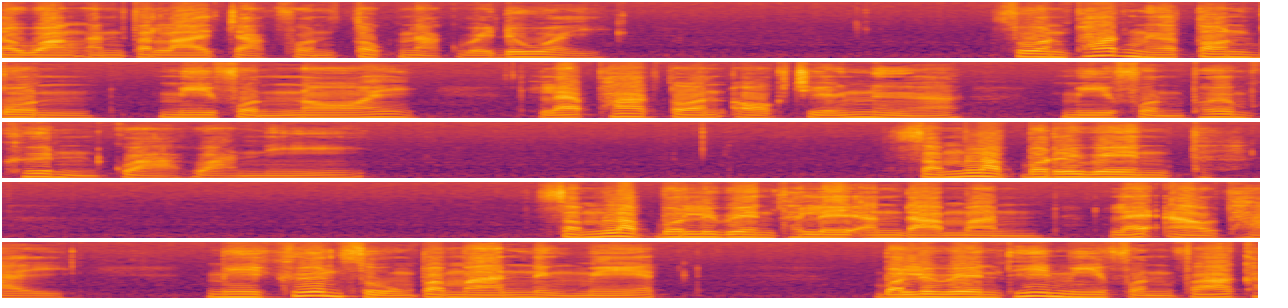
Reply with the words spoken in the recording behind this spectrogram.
ระวังอันตรายจากฝนตกหนักไว้ด้วย ส่วนภาคเหนือตอนบนมีฝนน้อย และภาคตะวันออกเฉียงเหนือ มีฝนเพิ่มขึ้นกว่าวันนี้สำหรับบริเวณสำหรับบริเวณทะเลอันดามันและอ่าวไทย มีคลื่นสูงประมาณ 1 เมตร บริเวณที่มีฝนฟ้าข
